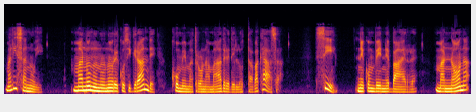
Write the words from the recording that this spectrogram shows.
Malisa annuì, ma non un onore così grande come matrona madre dell'ottava casa. Sì, ne convenne Baer, ma nona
